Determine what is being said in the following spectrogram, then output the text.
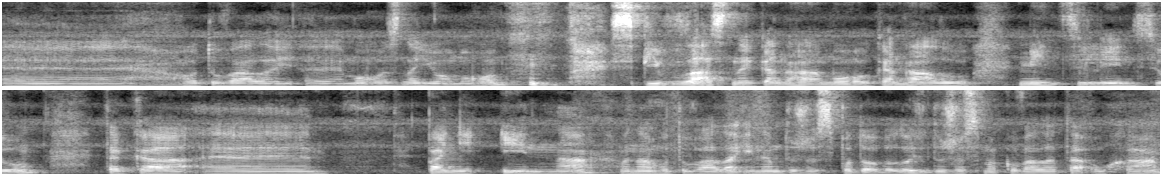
Е, готувала е, мого знайомого, співвласника на мого каналу Мінцю Лінцю. Така е, пані Інна. Вона готувала і нам дуже сподобалось, дуже смакувала та уха.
